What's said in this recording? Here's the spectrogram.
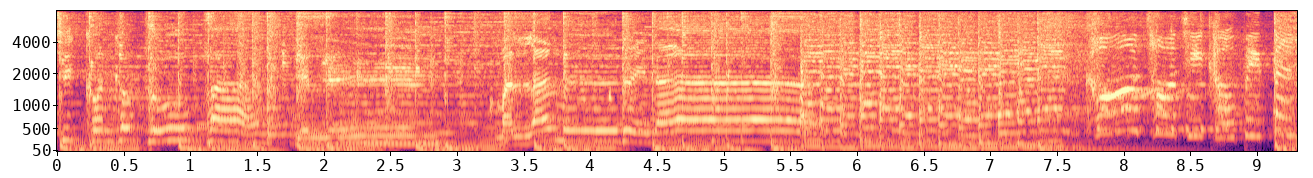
ที่คนเขาพลุพลาดอย่าลืมมัล้างมือด้วยนะ ขอโทษที่เขาไปเป็น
